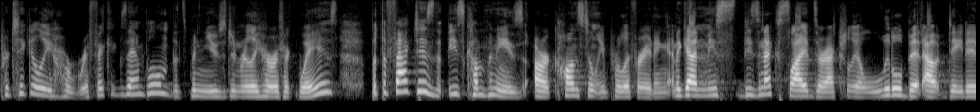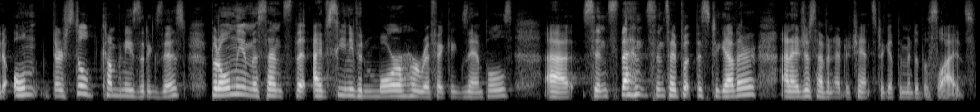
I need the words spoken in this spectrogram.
particularly horrific example that's been used in really horrific ways. But the fact is that these companies are constantly proliferating. And again, these, these next slides are actually a little bit outdated. On, there's still companies that exist, but only in the sense that I've seen even more horrific examples uh, since then, since I put this together, and I just haven't had a chance to get them into the slides.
